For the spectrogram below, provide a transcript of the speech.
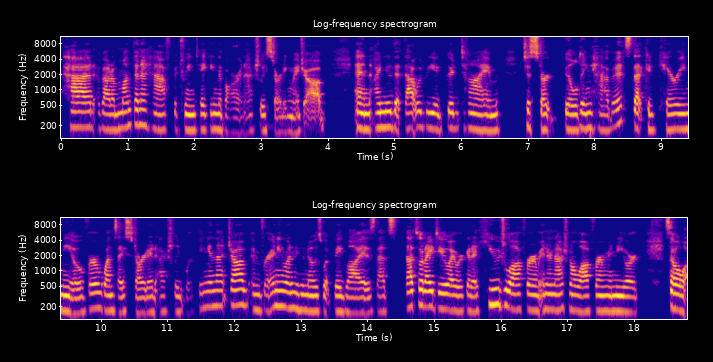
had about a month and a half between taking the bar and actually starting my job. And I knew that that would be a good time to start building habits that could carry me over once I started actually working in that job. And for anyone who knows what big law is, that's that's what I do. I work at a huge law firm, international law firm in New York. So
